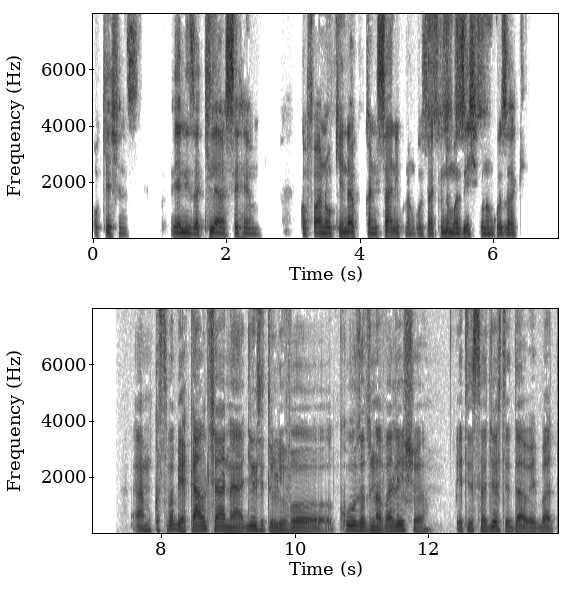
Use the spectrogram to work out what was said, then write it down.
occasions yani za kila sehemu? Kwa mfano ukienda kanisani kuna nguo zake. Uenda mazishi kuna nguo zake um, kwa sababu ya culture na jinsi tulivyokuzwa tunavalishwa it is suggested that way but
